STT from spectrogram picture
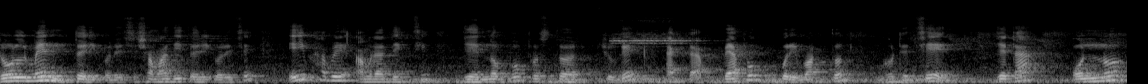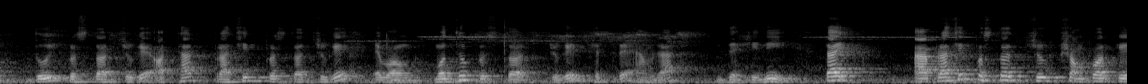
ডোলমেন তৈরি করেছে, সমাধি তৈরি করেছে এইভাবে আমরা দেখছি যে নব্য প্রস্তর যুগে একটা ব্যাপক পরিবর্তন ঘটেছে, যেটা অন্য দুই প্রস্তর যুগে, অর্থাৎ প্রাচীন প্রস্তর যুগে এবং মধ্য প্রস্তর যুগের ক্ষেত্রে আমরা দেখিনি। তাই প্রাচীন প্রস্তর যুগ সম্পর্কে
